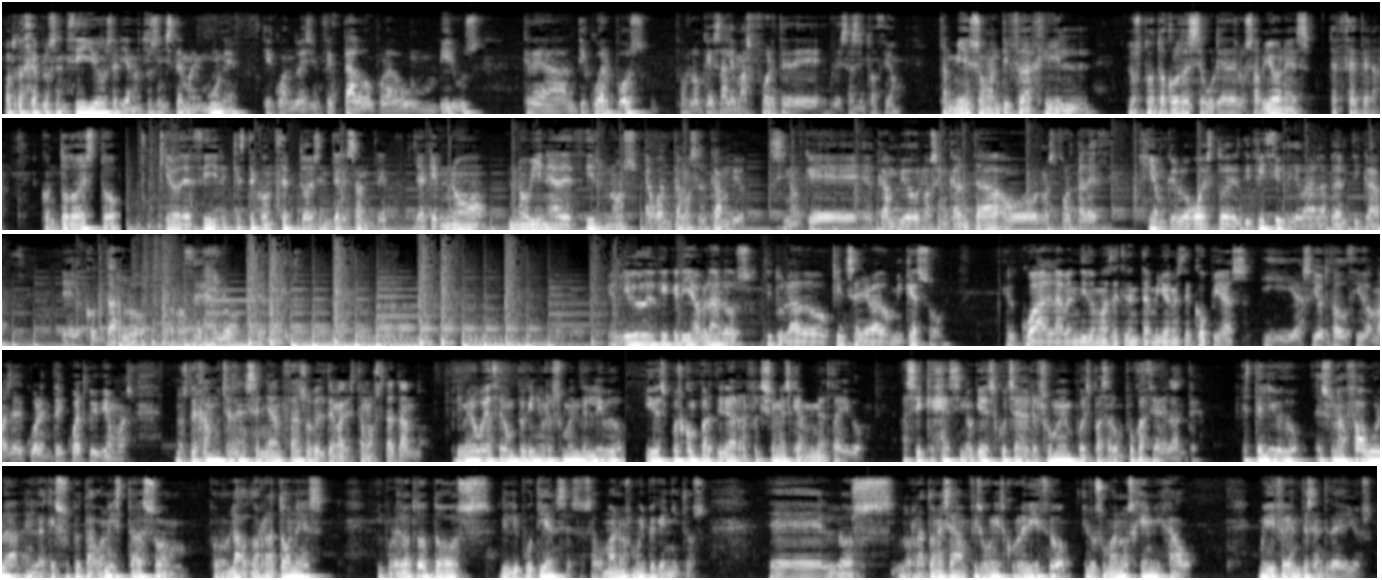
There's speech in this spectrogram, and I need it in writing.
Otro ejemplo sencillo sería nuestro sistema inmune, que cuando es infectado por algún virus crea anticuerpos, por lo que sale más fuerte de, de esa situación. También son antifrágil los protocolos de seguridad de los aviones, etc. Con todo esto, quiero decir que este concepto es interesante, ya que no, no viene a decirnos que aguantamos el cambio, sino que el cambio nos encanta o nos fortalece. Y aunque luego esto es difícil de llevar a la práctica, el contarlo, conocerlo, es bonito. El libro del que quería hablaros, titulado ¿Quién se ha llevado mi queso?, el cual ha vendido más de 30 millones de copias y ha sido traducido a más de 44 idiomas, nos deja muchas enseñanzas sobre el tema que estamos tratando. Primero voy a hacer un pequeño resumen del libro y después compartiré reflexiones que a mí me ha traído. Así que si no quieres escuchar el resumen, puedes pasar un poco hacia adelante. Este libro es una fábula en la que sus protagonistas son, por un lado, dos ratones y por el otro, dos liliputienses, o sea, humanos muy pequeñitos. Eh, los, los, ratones eran Fisgón y Escurridizo y los humanos Hem y Hao muy diferentes entre ellos.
